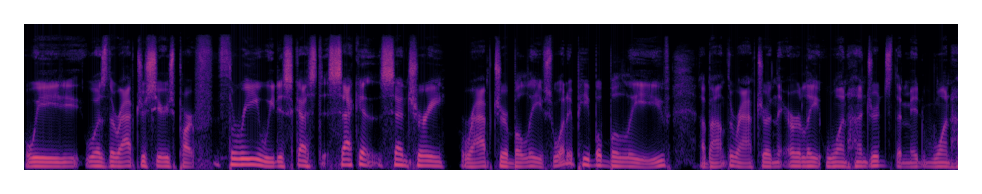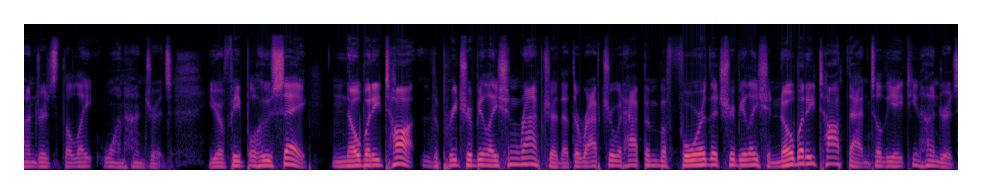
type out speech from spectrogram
we was the Rapture series part 3. We discussed second century rapture beliefs. What did people believe about the rapture in the early 100s, the mid 100s, the late 100s? You have people who say nobody taught the pre-tribulation rapture that the rapture would happen before the tribulation. Nobody taught that until the 1800s.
